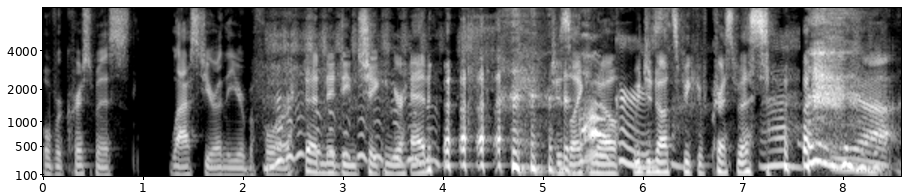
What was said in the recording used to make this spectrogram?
over Christmas last year and the year before. and Nadine's shaking her head. She's like, no, we do not speak of Christmas. Ah, yeah.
